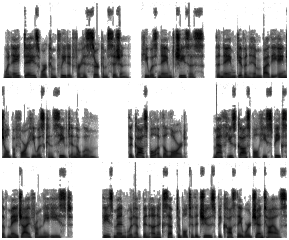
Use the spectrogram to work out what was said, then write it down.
When eight days were completed for his circumcision, he was named Jesus, the name given him by the angel before he was conceived in the womb. The Gospel of the Lord. Matthew's Gospel he speaks of Magi from the East. These men would have been unacceptable to the Jews because they were Gentiles,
